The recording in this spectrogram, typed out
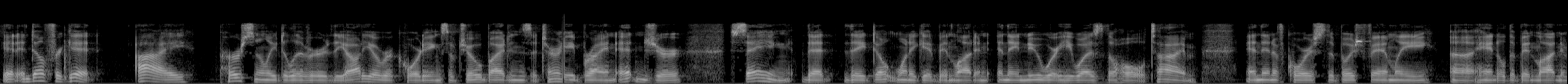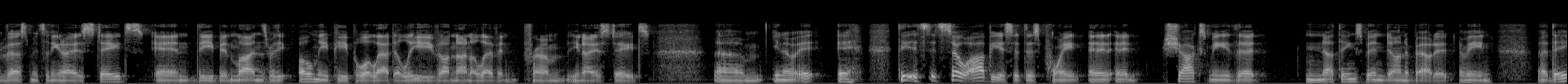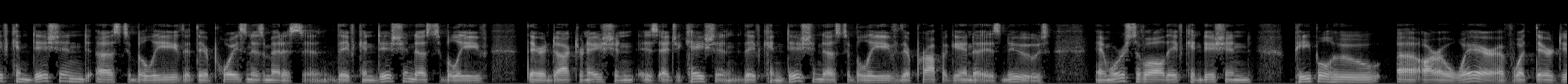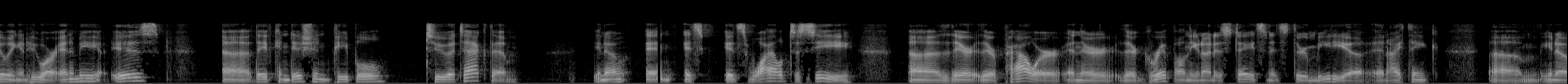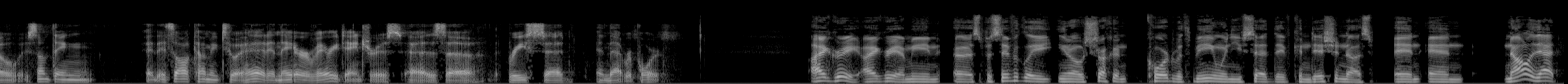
And, and don't forget, I personally delivered the audio recordings of Joe Biden's attorney, Brian Ettinger, saying that they don't want to get bin Laden and they knew where he was the whole time. And then, of course, the Bush family uh, handled the bin Laden investments in the United States, and the bin Ladens were the only people allowed to leave on 9 11 from the United States. Um, you know, it, it, it's it's so obvious at this point, and it, and it shocks me that nothing's been done about it. I mean, uh, they've conditioned us to believe that their poison is medicine. They've conditioned us to believe their indoctrination is education. They've conditioned us to believe their propaganda is news. And worst of all, they've conditioned people who uh, are aware of what they're doing and who our enemy is. Uh, they've conditioned people to attack them. You know, and it's it's wild to see uh, their their power and their their grip on the United States, and it's through media. And I think, um, you know, something. It's all coming to a head, and they are very dangerous, as uh, Reese said in that report. I agree. I agree. I mean, uh, specifically, you know, struck a chord with me when you said they've conditioned us, and and not only that,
